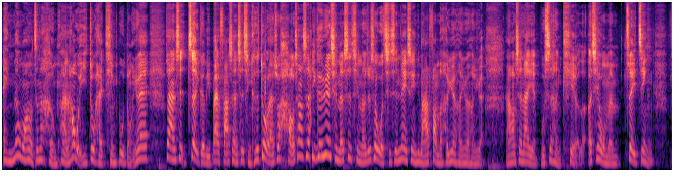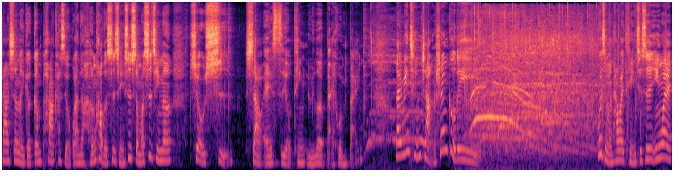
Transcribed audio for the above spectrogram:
哎，你那网友真的很坏。然后我一度还听不懂，因为虽然是这个礼拜发生的事情，可是对我来说好像是一个月前的事情了。就是我其实内心已经把它放得很远很远很远，然后现在也不是很 care 了。而且我们最近发生了一个跟 podcast 有关的很好的事情，是什么事情呢？就是小 S 有听娱乐百分百，来宾请掌声鼓励。为什么他会听？其实因为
